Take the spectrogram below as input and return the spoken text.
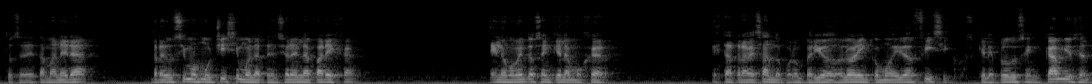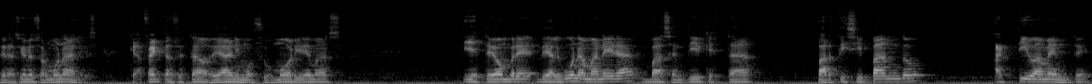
Entonces, de esta manera, reducimos muchísimo la tensión en la pareja en los momentos en que la mujer está atravesando por un periodo de dolor e incomodidad físicos que le producen cambios y alteraciones hormonales que afectan su estado de ánimo, su humor y demás. Y este hombre de alguna manera va a sentir que está participando activamente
